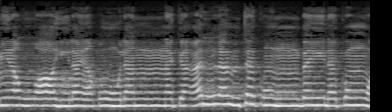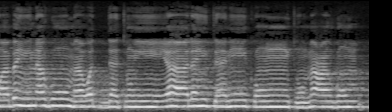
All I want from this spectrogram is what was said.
من الله ليقولن كأن لم تكن بينكم وبينه مودة يا ليتني كنت معهم ۖ.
